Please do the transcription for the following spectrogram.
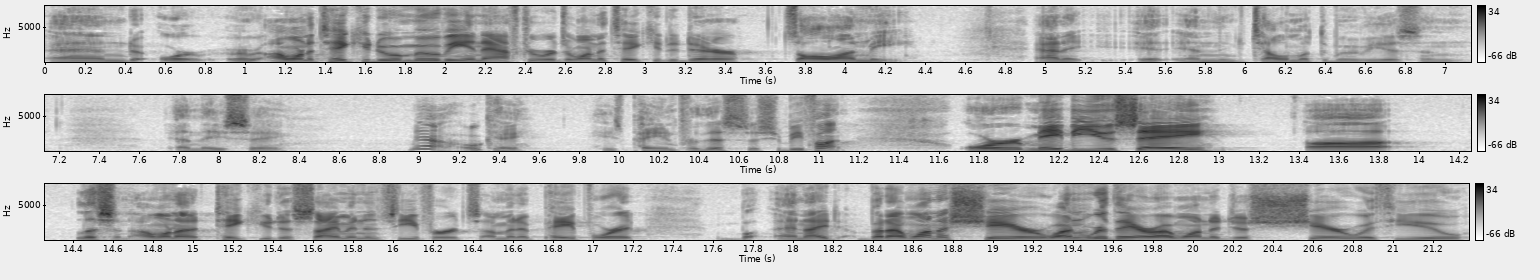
and, or, or I want to take you to a movie, and afterwards I want to take you to dinner. It's all on me. And, it, it, and you tell them what the movie is, and, and they say, yeah, okay, he's paying for this, this should be fun. Or maybe you say, uh, listen, I want to take you to Simon and Seafort's. I'm going to pay for it. But, and I, but I want to share, when we're there, I want to just share with you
